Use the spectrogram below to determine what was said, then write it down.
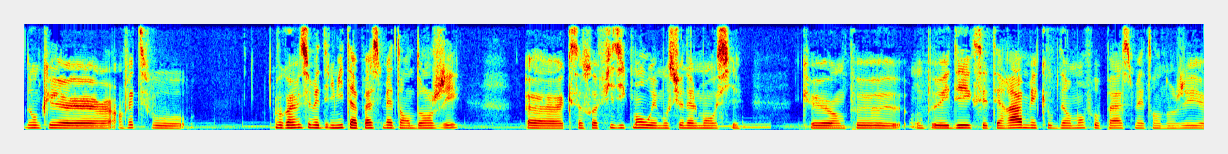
Donc euh, en fait il faut, faut quand même se mettre des limites à pas se mettre en danger, euh, que ce soit physiquement ou émotionnellement aussi. Qu'on peut, on peut aider etc mais qu'au bout d'un moment faut pas se mettre en danger,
